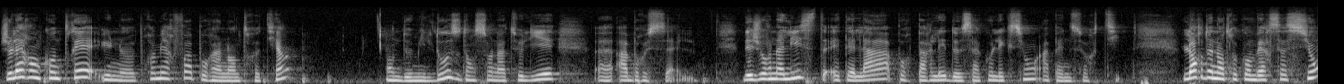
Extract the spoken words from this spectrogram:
Je l'ai rencontré une première fois pour un entretien en 2012 dans son atelier euh, à Bruxelles. Des journalistes étaient là pour parler de sa collection à peine sortie. Lors de notre conversation,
